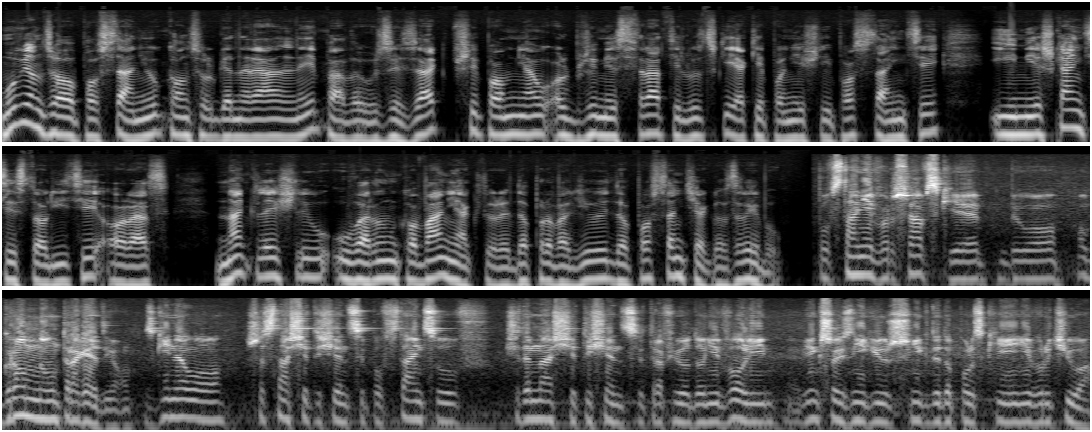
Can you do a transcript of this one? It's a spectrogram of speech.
Mówiąc o powstaniu, konsul generalny Paweł Żyzak przypomniał olbrzymie straty ludzkie, jakie ponieśli powstańcy i mieszkańcy stolicy oraz nakreślił uwarunkowania, które doprowadziły do powstańczego zrywu. Powstanie warszawskie było ogromną tragedią. Zginęło 16 tysięcy powstańców, 17 tysięcy trafiło do niewoli, większość z nich już nigdy do Polski nie wróciła.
